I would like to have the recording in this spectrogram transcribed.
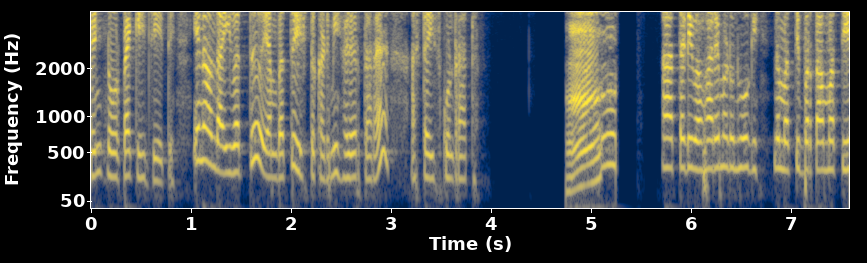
ಎಂಟುನೂರು ರೂಪಾಯಿ ಕೆಜಿ ಐತಿ. ಏನೋ ಒಂದು ಐವತ್ತು, ಎಂಬತ್ತು ಇಷ್ಟು ಕಡಿಮೆ ಹೇಳಿರ್ತಾರೆ. ಅಷ್ಟ ಇಸ್ಕೊಂಡ್ರಾತ ಆ, ತಡಿ, ವ್ಯವಹಾರ ಮಾಡೋಣ, ಹೋಗಿ. ನಮ್ಮ ಅತ್ತಿ ಬರ್ತಾ ಮತ್ತಿ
